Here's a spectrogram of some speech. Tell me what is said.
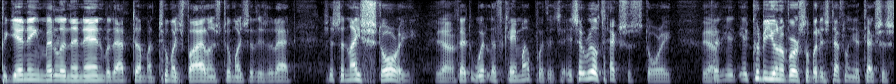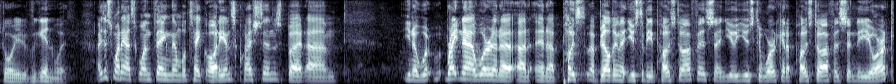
beginning, middle, and an end without um, too much violence, too much of this or that. Just a nice story Yeah. that Wittliff came up with. It's a, it's a real Texas story. Yeah. It, it could be universal, but it's definitely a Texas story to begin with. I just want to ask one thing, then we'll take audience questions. But um, you know, right now we're in a, a in a post a building that used to be a post office, and you used to work at a post office in New York,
